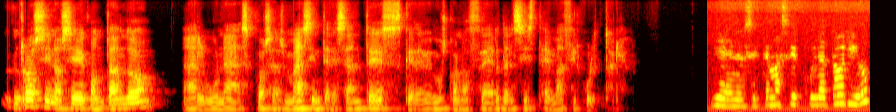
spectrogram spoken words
Rossi nos sigue contando algunas cosas más interesantes que debemos conocer del sistema circulatorio. Bien, el sistema circulatorio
